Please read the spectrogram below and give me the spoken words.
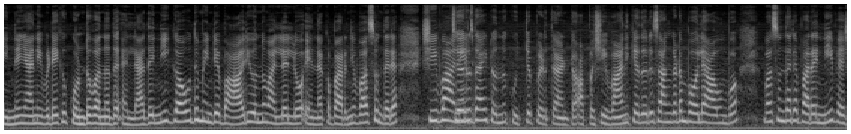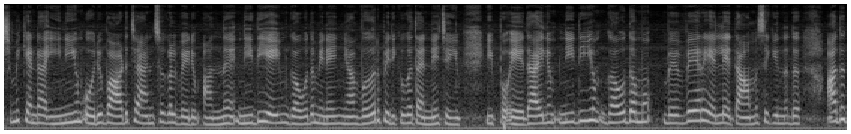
നിന്നെ ഞാൻ ഇവിടേക്ക് കൊണ്ടുവന്നത്. അല്ലാതെ നീ ഗൗതമിന്റെ ഭാര്യയൊന്നും അല്ലല്ലോ എന്നൊക്കെ പറഞ്ഞ് വസുന്ധര ശിവാനി ചെറുതായിട്ടൊന്ന് കുറ്റപ്പെടുത്താൻ കേട്ടോ അപ്പോൾ ശിവാനിക്ക് അതൊരു സങ്കടം പോലെ ആവുമ്പോൾ വസുന്ധര പറയാൻ നീ വിഷമിക്കേണ്ട. ഇനിയും ഒരുപാട് ചാൻസുകൾ വരും. അന്ന് നിധിയെയും ഗൗതമിനെയും ഞാൻ വേർപിരിക്കുക തന്നെ ചെയ്യും. ഇപ്പോൾ ഏതായാലും നിധിയും ഗൗതമും വെവ്വേറെയല്ലേ താമസിക്കുന്നത്? അത്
